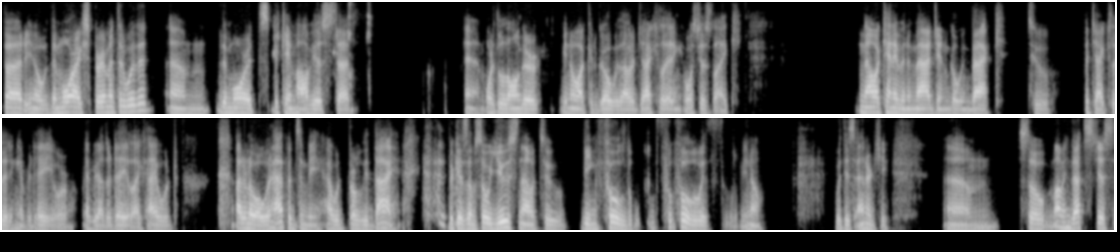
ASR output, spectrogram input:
but you know the more i experimented with it um, the more it became obvious that um, or the longer you know i could go without ejaculating it was just like now i can't even imagine going back to ejaculating every day or every other day like i would I don't know what would happen to me. I would probably die because I'm so used now to being full, full with you know, with this energy. Um, so I mean, that's just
